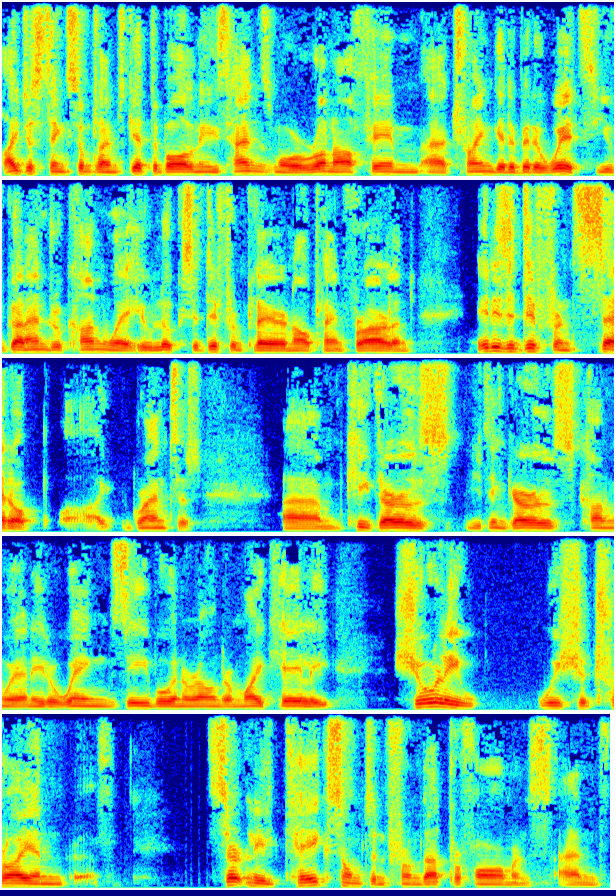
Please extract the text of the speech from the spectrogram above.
I just think sometimes get the ball in his hands more, run off him, uh, try and get a bit of width. You've got Andrew Conway, who looks a different player now playing for Ireland. It is a different setup, I grant it. Um, Keith Earls, you think Earls, Conway on either wing, Zebo in around, or Mike Haley. Surely we should try and certainly take something from that performance and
